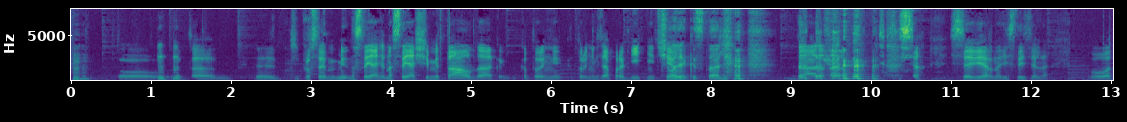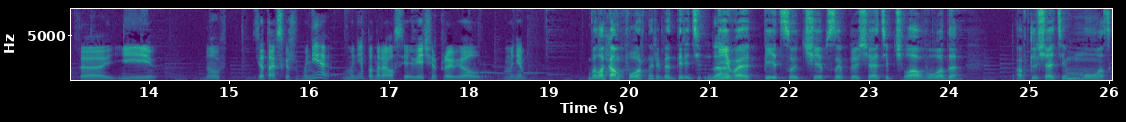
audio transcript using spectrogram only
что это э, просто настоящий, настоящий металл, да, как бы, который, не, который нельзя пробить ничем. Человек из стали. Да, да, да. Все, все верно, действительно. Вот. Э, и, ну, я так скажу, мне, мне понравился. Я вечер провел, мне Было комфортно, ребят. Берите Да. пиво, пиццу, чипсы, включайте пчеловода, а включайте мозг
